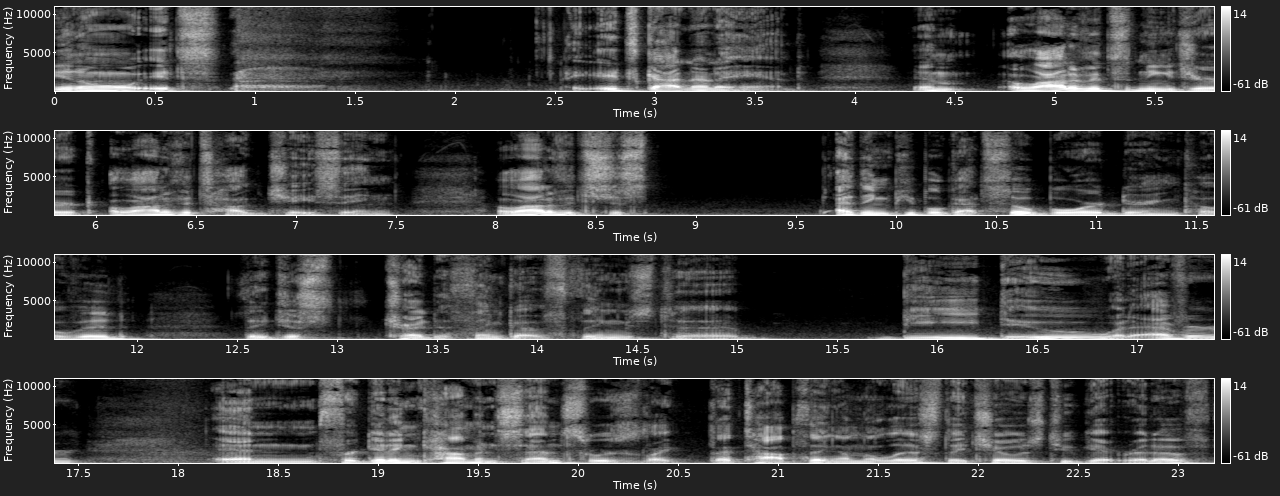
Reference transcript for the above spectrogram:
you know, it's it's gotten out of hand. And a lot of it's knee jerk, a lot of it's hug chasing, a lot of it's just I think people got so bored during COVID, they just tried to think of things to be, do, whatever. And forgetting common sense was like the top thing on the list they chose to get rid of.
